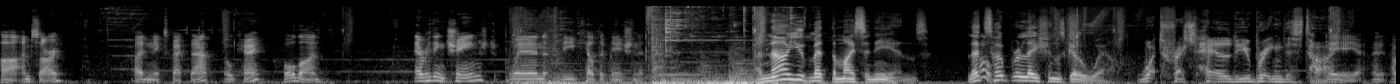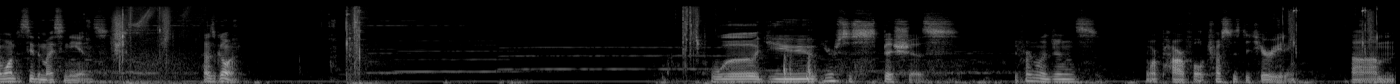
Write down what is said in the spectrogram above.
Uh, I'm sorry. I didn't expect that. Okay, hold on. Everything changed when the Celtic nation attacked. And now you've met the Mycenaeans. Let's Oh. hope relations go well. What fresh hell do you bring this time? Yeah, yeah, yeah. I, I want to see the Mycenaeans. How's it going? Would you... You're suspicious. Different religions, more powerful, trust is deteriorating. Um,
